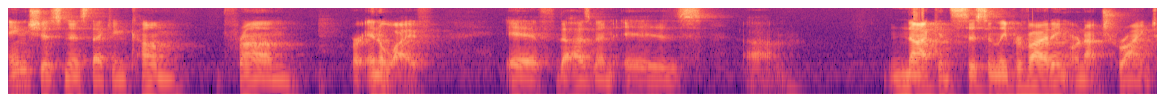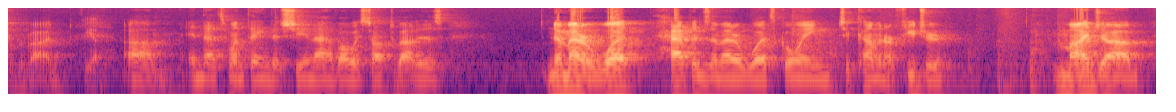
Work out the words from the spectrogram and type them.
anxiousness that can come from or in a wife if the husband is um, not consistently providing or not trying to provide. Yeah. Um, and that's one thing that she and I have always talked about is no matter what happens, no matter what's going to come in our future, my job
